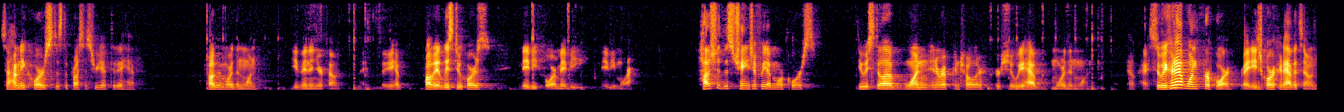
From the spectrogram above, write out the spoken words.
So how many cores does the processor you have today have? Probably more than one, even in your phone. So you have probably at least two cores, maybe four, maybe, maybe more. How should this change if we have more cores? Do we still have one interrupt controller, or should we have more than one? Okay, so we could have one per core, right? Each core could have its own.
